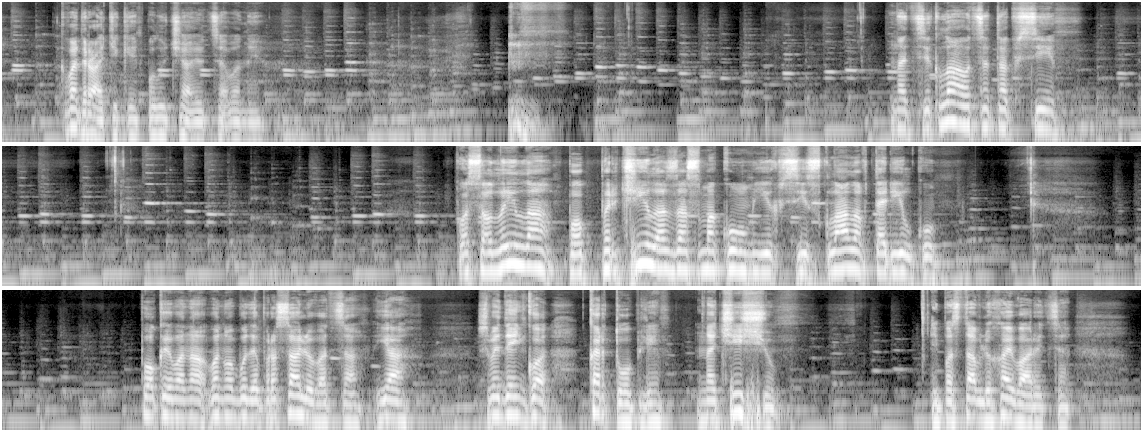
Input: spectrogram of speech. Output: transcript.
квадратики получаються вони. Надсікла оце так всі. Посолила, поперчила за смаком їх всі, склала в тарілку. Поки вона, воно буде просалюватися, я швиденько картоплі начищу і поставлю, хай вариться,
